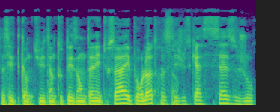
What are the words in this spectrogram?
Ça, c'est quand tu éteins toutes les antennes et tout ça. Et pour l'autre, C'est jusqu'à 16 jours.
